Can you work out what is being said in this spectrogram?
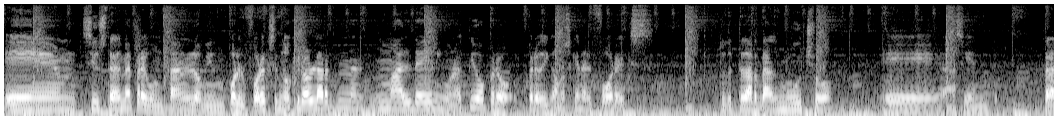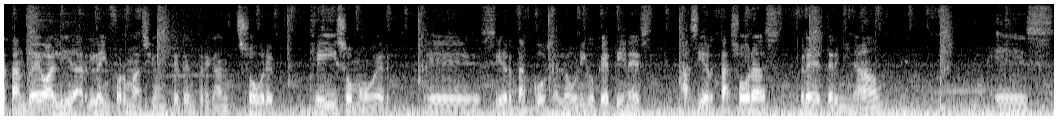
Em, si ustedes me preguntan lo mismo por el Forex, no quiero hablar mal de ningún activo, pero, pero digamos que en el Forex tú te tardas mucho eh, haciendo, tratando de validar la información que te entregan sobre qué hizo mover eh, cierta cosa. Lo único que tienes a ciertas horas predeterminado es,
